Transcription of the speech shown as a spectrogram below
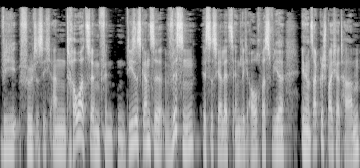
Wie fühlt es sich an, Trauer zu empfinden? Dieses ganze Wissen ist es ja letztendlich auch, was wir in uns abgespeichert haben,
